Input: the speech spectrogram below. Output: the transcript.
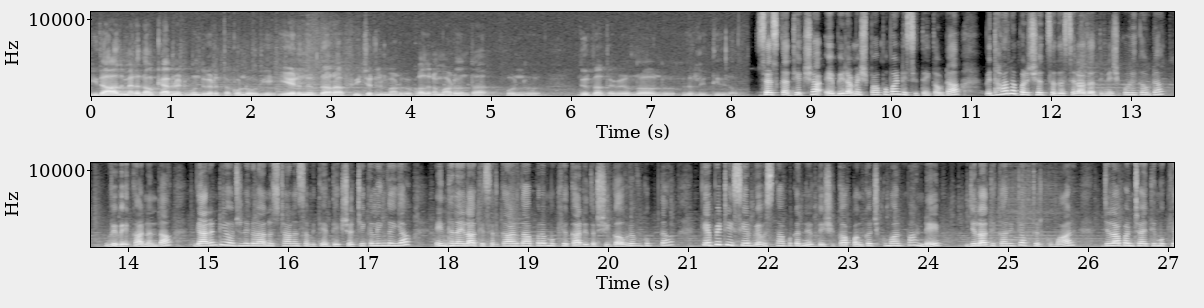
ಇದಾದ ಮೇಲೆ ನಾವು ಕ್ಯಾಬಿನೆಟ್ ಮುಂದುಗಡೆ ತಗೊಂಡು ಹೋಗಿ ಏನು ನಿರ್ಧಾರ ಫ್ಯೂಚರ್ಲಿ ಮಾಡಬೇಕು, ಅದನ್ನು ಮಾಡುವಂಥ ಒಂದು ನಿರ್ಧಾರ ತಗೊಳ್ಳೋ ಒಂದು ಇದರಲ್ಲಿ ಇದ್ದೀವಿ ನಾವು. ಸೆಸ್ಕ್ ಅಧ್ಯಕ್ಷ ಎಬಿ ರಮೇಶ್ ಬಾಬು ಬಂಡಿಸಿದ್ದೇಗೌಡ ವಿಧಾನ ಪರಿಷತ್ ಸದಸ್ಯರಾದ ದಿನೇಶ್ ಗುಳಿಗೌಡ ವಿವೇಕಾನಂದ, ಗ್ಯಾರಂಟಿ ಯೋಜನೆಗಳ ಅನುಷ್ಠಾನ ಸಮಿತಿ ಅಧ್ಯಕ್ಷ ಚಿಕ್ಕಲಿಂಗಯ್ಯ, ಇಂಧನ ಇಲಾಖೆ ಸರ್ಕಾರದ ಅಪರ ಮುಖ್ಯ ಕಾರ್ಯದರ್ಶಿ ಗೌರವ್ ಗುಪ್ತಾ, ಕೆಪಿಟಿಸಿಎಲ್ ವ್ಯವಸ್ಥಾಪಕ ನಿರ್ದೇಶಕ ಪಂಕಜ್ ಕುಮಾರ್ ಪಾಂಡೆ, ಜಿಲ್ಲಾಧಿಕಾರಿ ಡಾಕ್ಟರ್ ಕುಮಾರ್, ಜಿಲ್ಲಾ ಪಂಚಾಯಿತಿ ಮುಖ್ಯ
